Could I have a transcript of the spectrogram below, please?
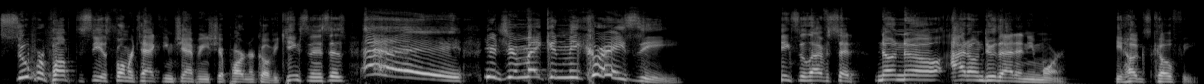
super pumped to see his former tag team championship partner, Kofi Kingston, and says, Hey, you're making me crazy. Kingston laughed and said, No, no, I don't do that anymore. He hugs Kofi.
